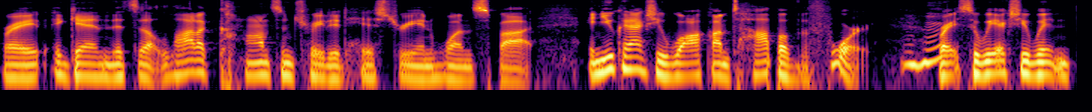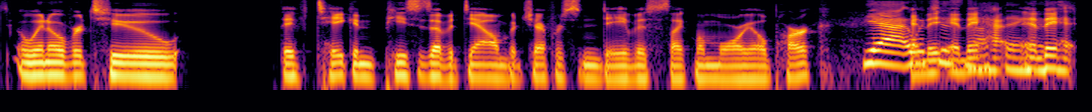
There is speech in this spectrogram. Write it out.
right? Again, it's a lot of concentrated history in one spot, and you can actually walk on top of the fort, mm-hmm. right? So we actually went went over to they've taken pieces of it down, but Jefferson Davis like Memorial Park. Yeah, and which they and they ha- and they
